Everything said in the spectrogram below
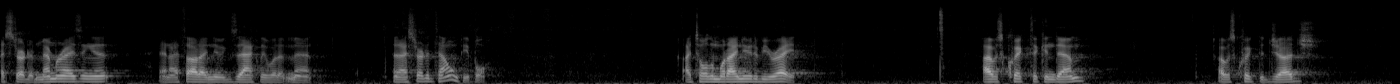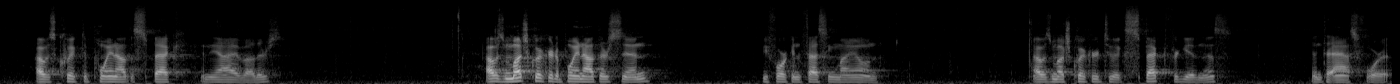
I started memorizing it, and I thought I knew exactly what it meant. And I started telling people. I told them what I knew to be right. I was quick to condemn. I was quick to judge. I was quick to point out the speck in the eye of others. I was much quicker to point out their sin before confessing my own. I was much quicker to expect forgiveness than to ask for it.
